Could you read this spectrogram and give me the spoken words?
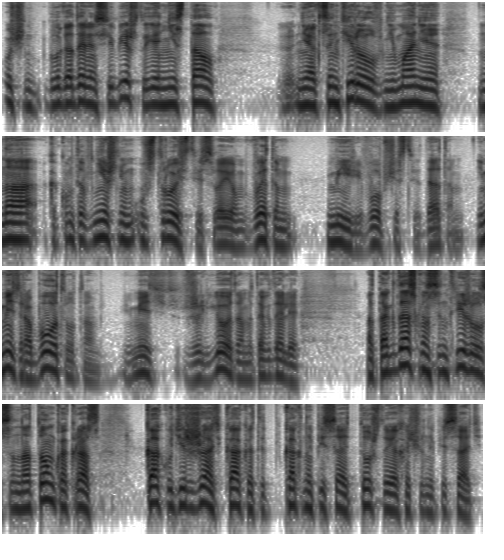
очень благодарен себе, что я не стал, э, не акцентировал внимание на каком-то внешнем устройстве своем в этом мире, в обществе, да, там, иметь работу, там, иметь жилье, там, и так далее. А тогда сконцентрировался на том, как раз, как удержать, как это, как написать то, что я хочу написать,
